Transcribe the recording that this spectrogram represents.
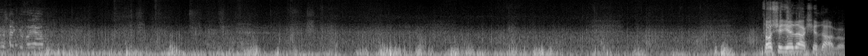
Daleko zajadę. Co się nie da, jak się da, no.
